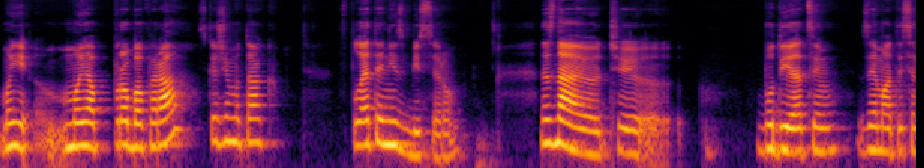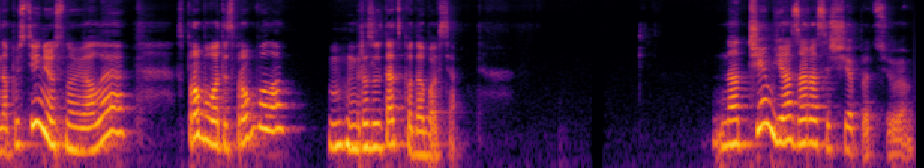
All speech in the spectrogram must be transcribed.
Мої, моя проба пера, скажімо так, вплетені з бісеру. Не знаю, чи буду я цим займатися на постійній основі, але спробувати спробувала. Результат сподобався. Над чим я зараз іще працюю?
